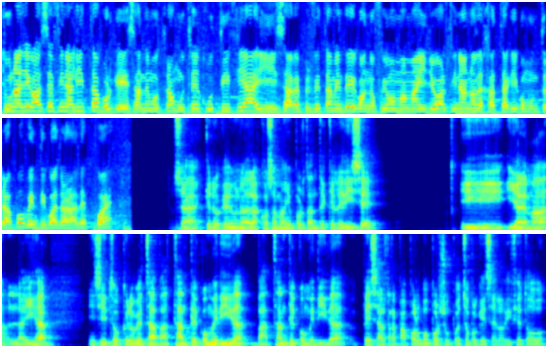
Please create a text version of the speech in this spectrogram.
tú no has llegado a ser finalista porque se han demostrado mucha injusticia y sabes perfectamente que cuando fuimos mamá y yo al final nos dejaste aquí como un trapo 24 horas después. O sea, creo que es una de las cosas más importantes que le dice. Y, y además, la hija, insisto, creo que está bastante comedida, bastante comedida, pese al rapapolvo, por supuesto, porque se lo dice todo,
